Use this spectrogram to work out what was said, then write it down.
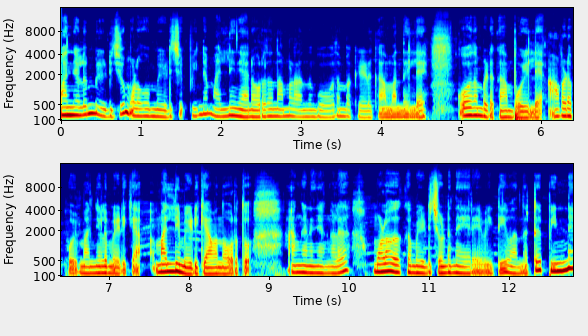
മഞ്ഞളും മേടിച്ചു മുളകും മേടിച്ചു. പിന്നെ മല്ലി ഞാൻ ഓർത്ത് നമ്മളന്ന് ഗോതമ്പൊക്കെ എടുക്കാൻ വന്നില്ലേ? ഗോതമ്പ് എടുക്കാൻ പോയില്ലേ? അവിടെ പോയി മഞ്ഞൾ മേടിക്കാൻ മല്ലി മേടിക്കാമെന്ന് ഓർത്തു. അങ്ങനെ ഞങ്ങൾ മുളകൊക്കെ മേടിച്ചുകൊണ്ട് നേരെ വീട്ടിൽ വന്നിട്ട് പിന്നെ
